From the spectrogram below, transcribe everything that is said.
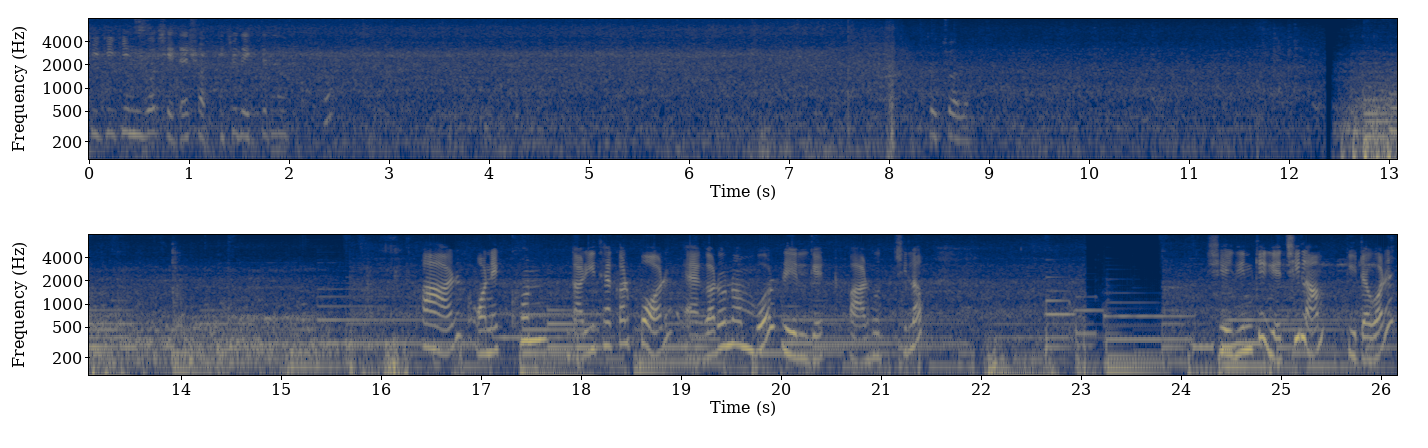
কি কি কিনবো সেটা সব কিছু দেখতে থাকব তো চলো। আর অনেকক্ষণ দাঁড়িয়ে থাকার পর এগারো নম্বর রেলগেট পার হচ্ছিলাম। সেই দিনকে গেছিলাম টিটাগড়ের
